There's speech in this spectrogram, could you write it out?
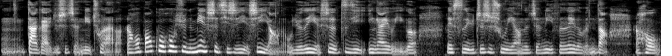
嗯大概就是整理出来了。然后包括后续的面试其实也是一样的，我觉得也是自己应该有一个。类似于知识树一样的整理分类的文档，然后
